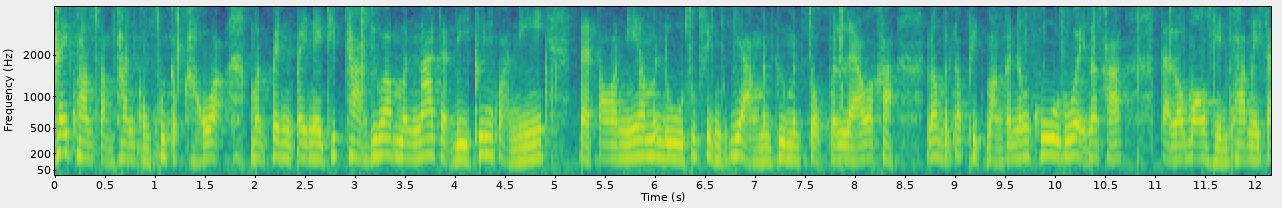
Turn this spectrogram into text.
ให้ความสัมพันธ์ของคุณกับเขาอะ่ะ มันเป็นไปในทิศทางที่ว่ามันน่าจะดีขึ้นกว่านี้ แต่ตอนนี้มันดูทุกสิ่งทุกอย่างมันคือมันจบกันแล้วอะค่ะ แล้วมันก็ผิดหวังกันทั้งคู่ด้วยนะคะ แต่เรามองเห็นความในใจ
